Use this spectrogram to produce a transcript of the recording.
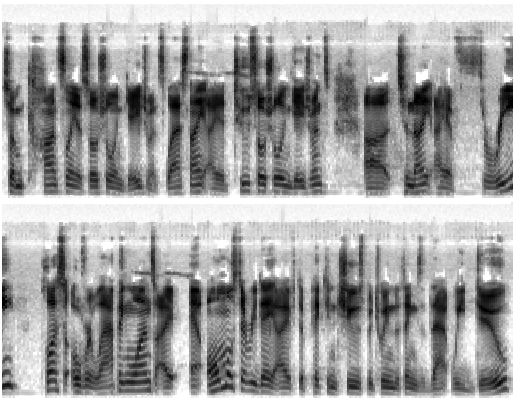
So I'm constantly at social engagements. Last night I had two social engagements. Uh, tonight I have three plus overlapping ones. I almost every day I have to pick and choose between the things that we do,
